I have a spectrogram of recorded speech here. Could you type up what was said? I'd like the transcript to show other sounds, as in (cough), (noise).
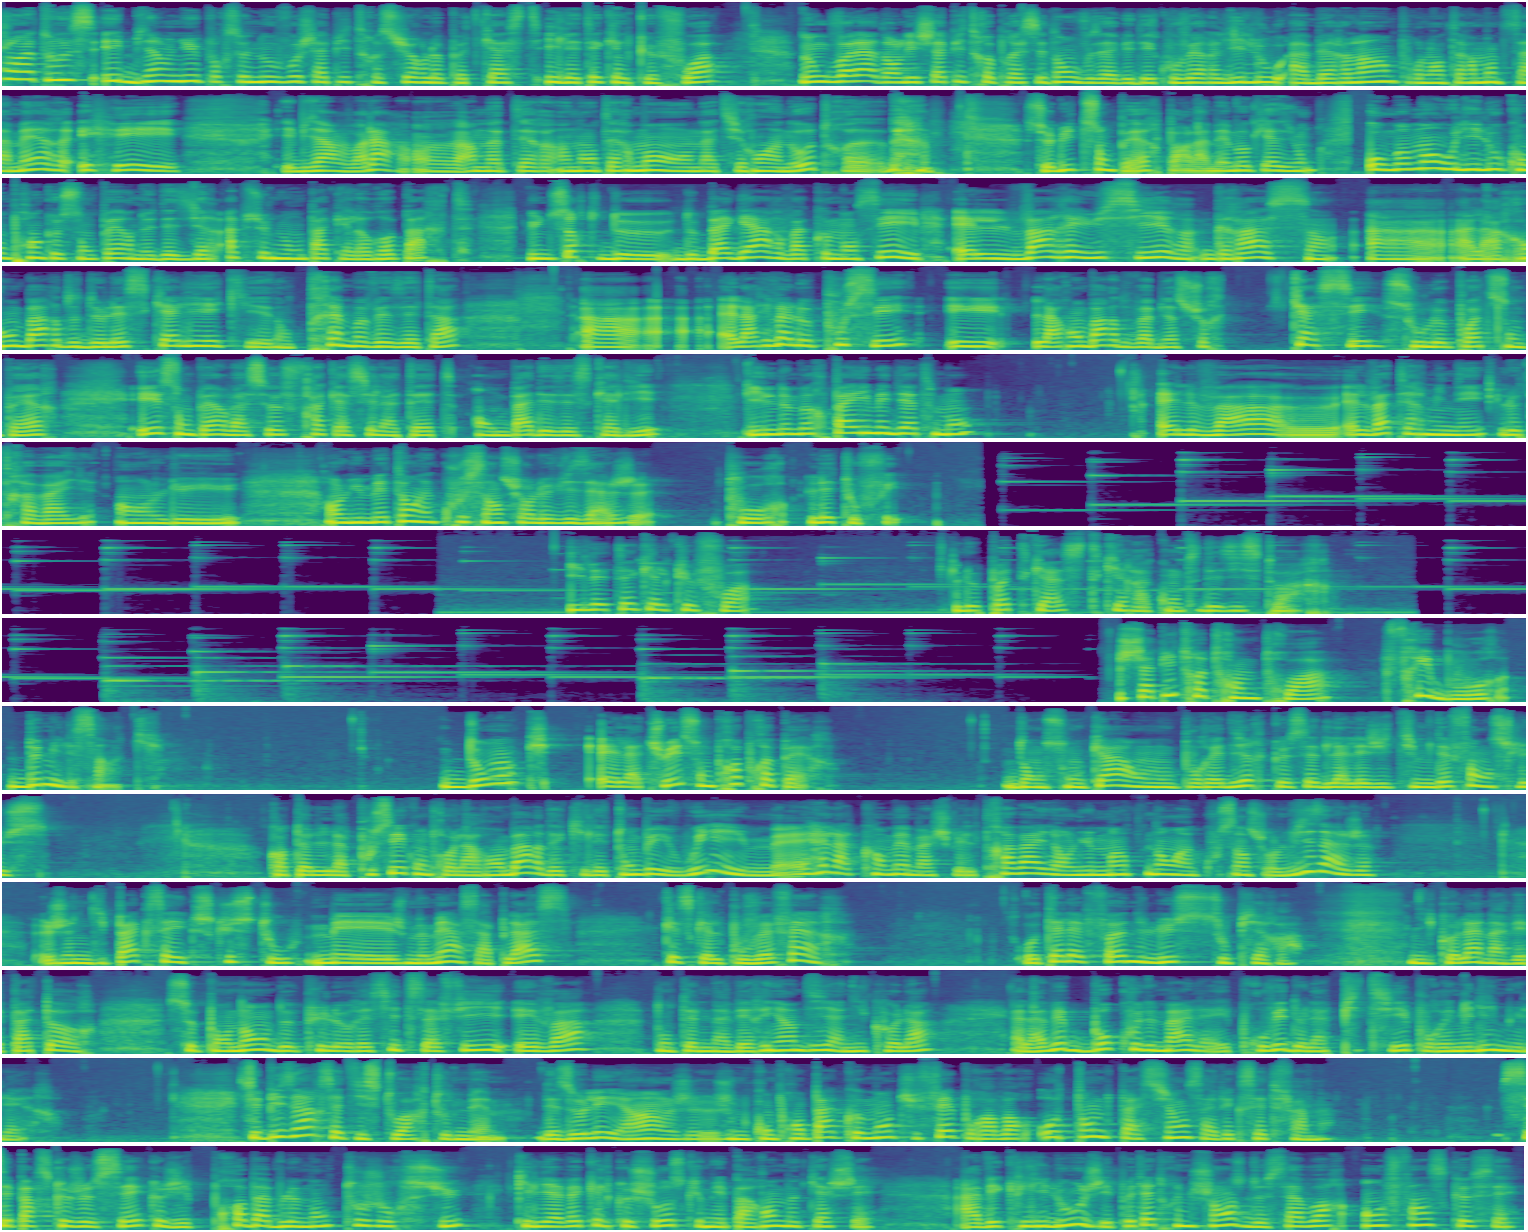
Bonjour à tous et bienvenue pour ce nouveau chapitre sur le podcast Il était quelquefois. Donc voilà, dans les chapitres précédents, vous avez découvert Lilou à Berlin pour l'enterrement de sa mère. Et, et, et bien voilà, un, un, enterrement en attirant un autre, euh, (laughs) celui de son père par la même occasion. Au moment où Lilou comprend que son père ne désire absolument pas qu'elle reparte, une sorte de, bagarre va commencer. Elle va réussir, grâce à, la rambarde de l'escalier qui est dans très mauvais état, elle arrive à le pousser et la rambarde va bien sûr cassé sous le poids de son père, et son père va se fracasser la tête en bas des escaliers. Il ne meurt pas immédiatement, elle va, euh, elle va terminer le travail en lui, en lui mettant un coussin sur le visage pour l'étouffer. Il était quelquefois le podcast qui raconte des histoires. Chapitre 33, Fribourg, 2005. Donc, elle a tué son propre père. Dans son cas, on pourrait dire que c'est de la légitime défense, Luce. Quand elle l'a poussé contre la rambarde et qu'il est tombé, oui, mais elle a quand même achevé le travail en lui maintenant un coussin sur le visage. Je ne dis pas que ça excuse tout, mais je me mets à sa place. Qu'est-ce qu'elle pouvait faire? Au téléphone, Luce soupira. Nicolas n'avait pas tort. Cependant, depuis le récit de sa fille, Eva, dont elle n'avait rien dit à Nicolas, elle avait beaucoup de mal à éprouver de la pitié pour Émilie Muller. C'est bizarre cette histoire tout de même. Désolée, hein, je, je ne comprends pas comment tu fais pour avoir autant de patience avec cette femme. C'est parce que je sais que j'ai probablement toujours su qu'il y avait quelque chose que mes parents me cachaient. Avec Lilou, j'ai peut-être une chance de savoir enfin ce que c'est.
